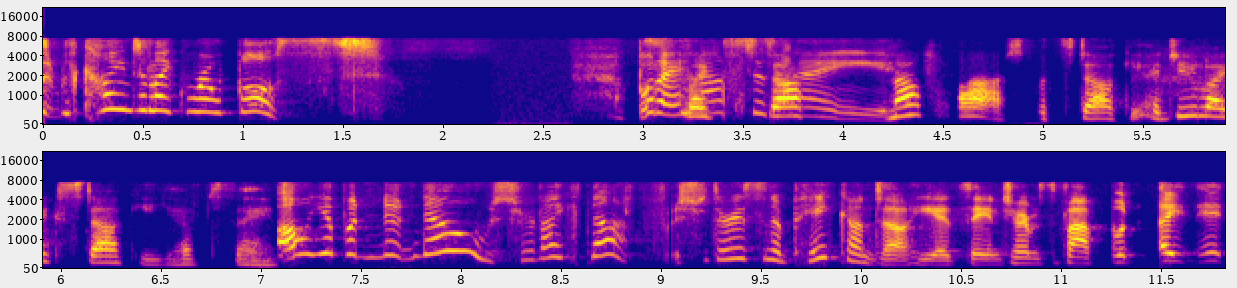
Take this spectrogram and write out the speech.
of kind of like robust. But I like have to stock- say Not fat, but stocky. I do like stocky, you have to say. Oh yeah, but no, no, sure, like not. Sure, there isn't a pick on Dáithí, I'd say, in terms of fat. But I, it,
